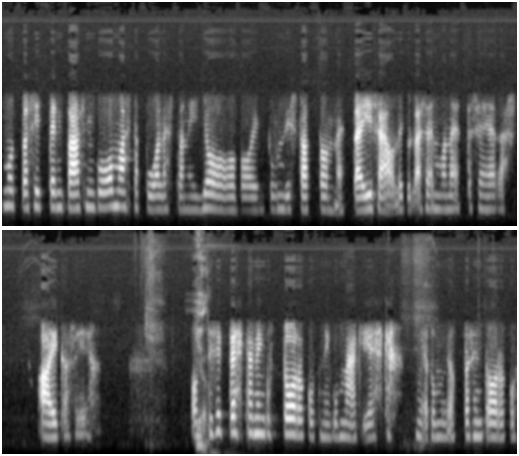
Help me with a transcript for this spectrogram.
Mutta sitten taas niin kuin omasta puolestani joo, voin tunnistaa tonne, että isä oli kyllä semmoinen, että se heräsi aikaisin otti Joo. sitten ehkä niin kuin torkut, niin kuin mäkin ehkä mieluummin ottaisin torkut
